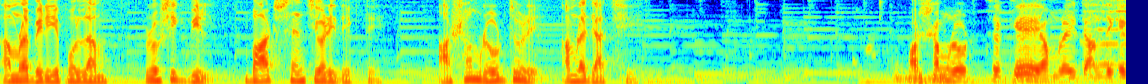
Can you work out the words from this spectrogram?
আমরা বেরিয়ে পড়লাম রসিকবিল বার্ড স্যাঞ্চুয়ারি দেখতে। আসাম রোড ধরে আমরা যাচ্ছি। আসাম রোড থেকে আমরা এই ডান দিকে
